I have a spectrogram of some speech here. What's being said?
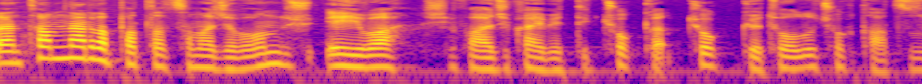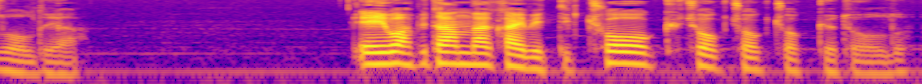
Ben tam nerede patlatsam acaba onu düş... Eyvah şifacı kaybettik. Çok çok kötü oldu. Çok tatsız oldu ya. Eyvah bir tane daha kaybettik. Çok çok çok çok kötü oldu.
